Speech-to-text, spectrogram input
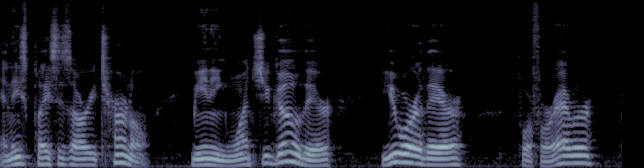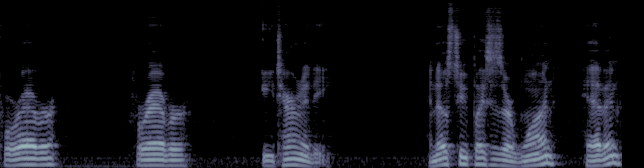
and these places are eternal, meaning once you go there, you are there for forever, forever, forever, eternity. And those two places are one, heaven,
